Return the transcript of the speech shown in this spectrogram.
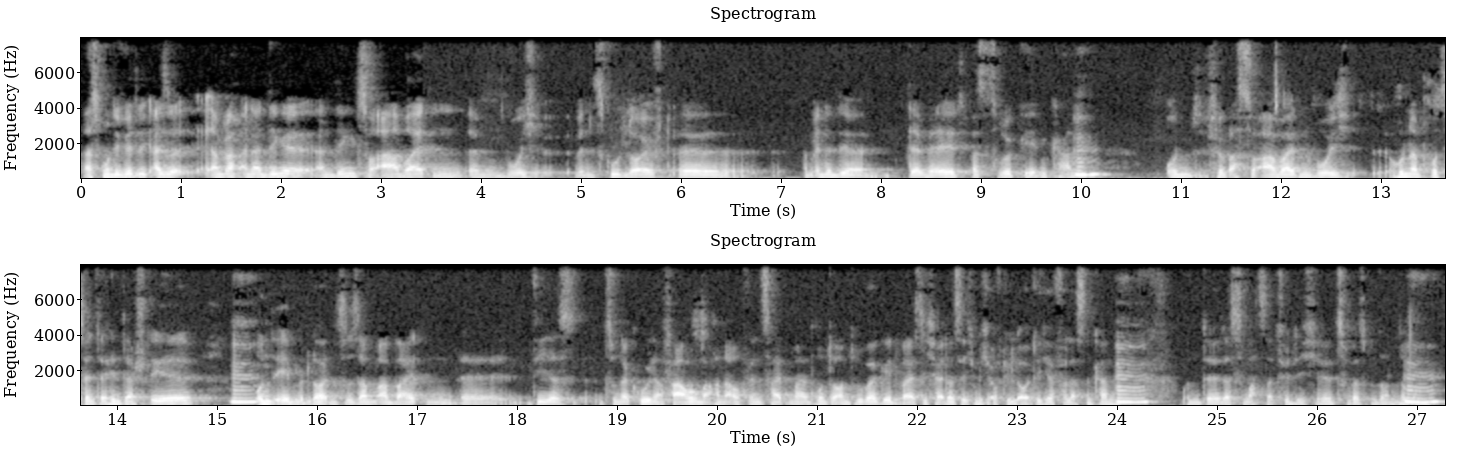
Was motiviert mich? Also einfach an der Dinge, an Dingen zu arbeiten, ähm, wo ich, wenn es gut läuft, äh, am Ende der, der Welt was zurückgeben kann. Mhm. Und für was zu arbeiten, wo ich 100% dahinter stehe, mhm. und eben mit Leuten zusammenarbeiten, äh, die das zu einer coolen Erfahrung machen, auch wenn es halt mal drunter und drüber geht, weiß ich halt, dass ich mich auf die Leute hier verlassen kann. Mhm. Und äh, das macht es natürlich äh, zu was Besonderem. Mhm.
